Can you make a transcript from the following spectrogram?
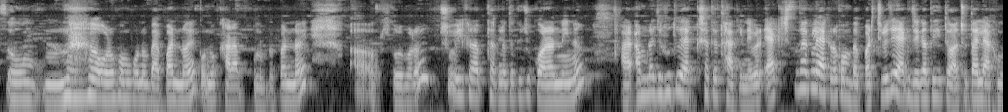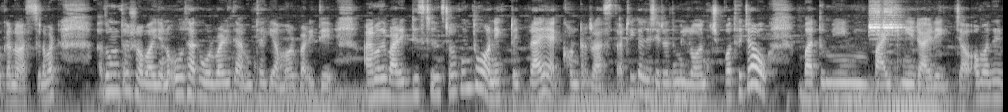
সো ওরকম কোনো ব্যাপার নয়, কোনো খারাপ কোনো ব্যাপার নয়। কী করব বলো? শরীর খারাপ থাকলে তো কিছু করার নেই না। আর আমরা যেহেতু একসাথে থাকি না, এবার একসাথে থাকলে একরকম ব্যাপার ছিল যে এক জায়গাতেই তো আছো, তাহলে এখন কেন আসছে না? বাট তোমরা তো সবাই জানো, ও থাকে ওর বাড়িতে, আমি থাকি আমার বাড়িতে। আর আমাদের বাড়ির ডিস্টেন্সটাও কিন্তু অনেকটাই, প্রায় এক ঘণ্টার রাস্তা, ঠিক আছে? সেটা তুমি লঞ্চ পথে যাও বা তুমি বাইক নিয়ে ডাইরেক্ট যাও। আমাদের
